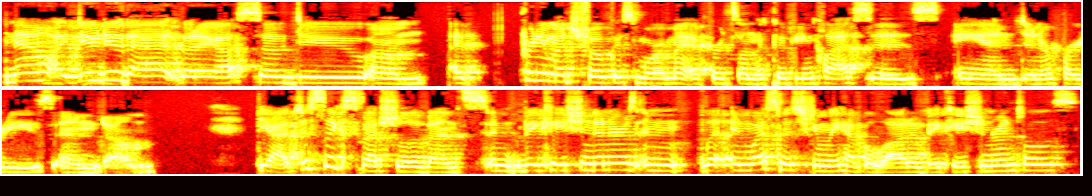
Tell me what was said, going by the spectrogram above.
now i do do that but i also do um, i pretty much focus more of my efforts on the cooking classes and dinner parties and um, yeah, just like special events and vacation dinners. And in West Michigan, we have a lot of vacation rentals.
